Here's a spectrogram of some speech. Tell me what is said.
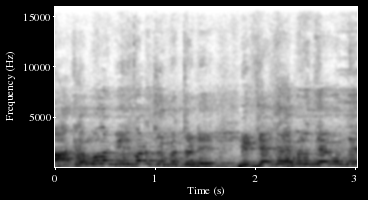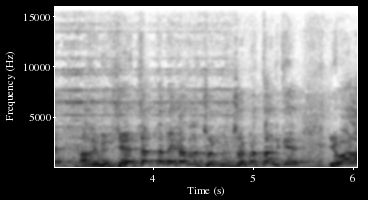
ఆ క్రమంలో మీరు కూడా చూపించండి. మీరు చేసిన అభివృద్ధి ఏముంది? అసలు మీరు చేసేస్తేనే కదా చూపి చూపించడానికి ఇవాళ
